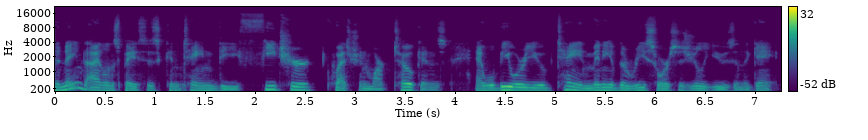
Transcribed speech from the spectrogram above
The named island spaces contain the feature question mark tokens and will be where you obtain many of the resources you'll use in the game.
